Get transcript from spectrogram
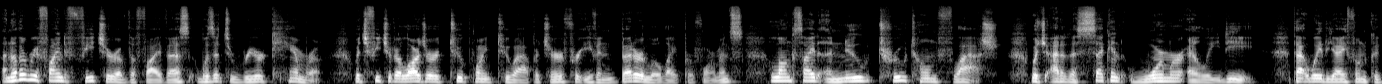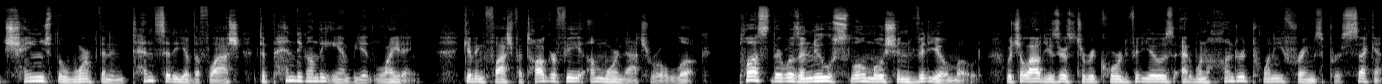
Another refined feature of the 5S was its rear camera, which featured a larger 2.2 aperture for even better low light performance, alongside a new True Tone flash, which added a second warmer LED. That way, the iPhone could change the warmth and intensity of the flash depending on the ambient lighting, giving flash photography a more natural look. Plus, there was a new slow motion video mode, which allowed users to record videos at 120 frames per second.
